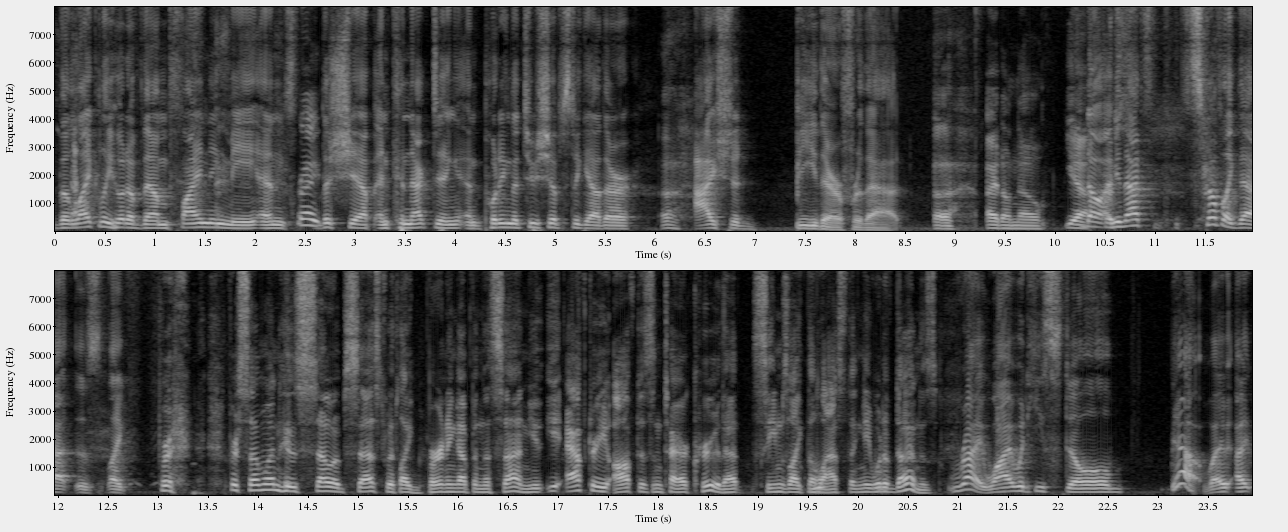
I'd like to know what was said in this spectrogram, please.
the likelihood of them finding me and Right. the ship and connecting and putting the two ships together, I should be there for that. I don't know. Yeah. No, I mean that's stuff like that is like for for someone who's so obsessed with like burning up in the sun, you you- after he offed his entire crew, that seems like the last thing he would have done. Is right. Why would he still? Yeah, I, I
